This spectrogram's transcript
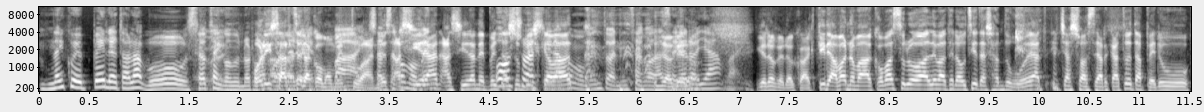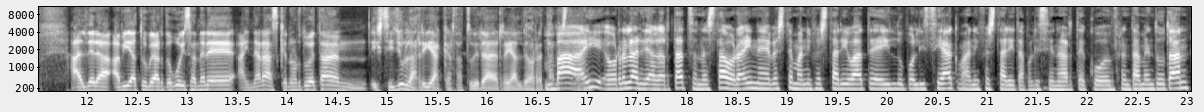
nahiko epele eta hola, bo, zehatzen godu normal. Hori sartzerako momentuan, ez? Hasieran, hasieran epeltasun Oso pixka bat. hasierako momentuan izango da, Gero, ze gero gero. ja, bai. Gero, gerokoak. Tira, bueno, ba, kobazulo alde batera utzi eta esan dugu, eh? itxasoa zeharkatu eta Peru aldera abiatu behar dugu izan ere, ainara azken orduetan istilu larriak gertatu dira herrialde horretan. Bai, horrela da gertatzen, ez da, orain eh, beste manifestari bat eh, hildu poliziak, manifestari eta polizien arteko enfrentamentutan,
